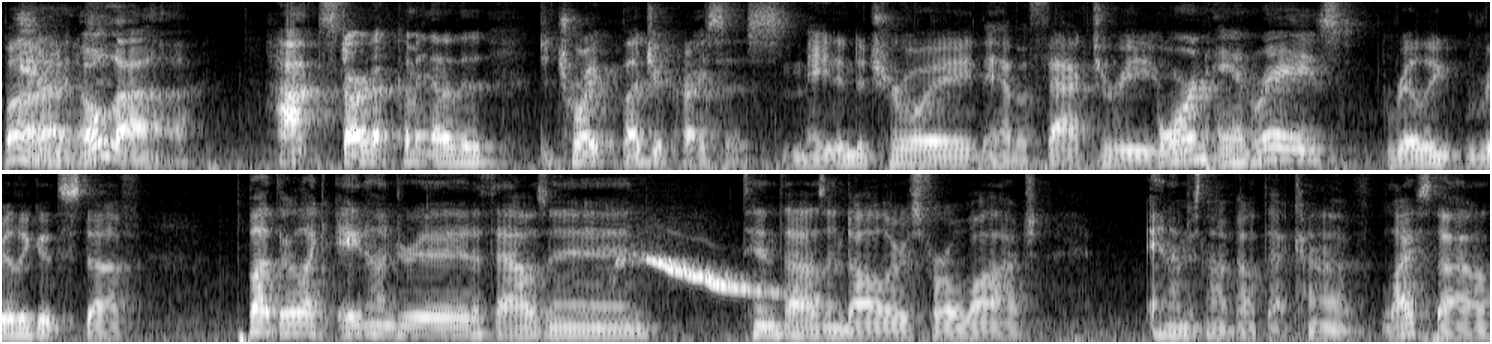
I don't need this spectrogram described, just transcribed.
But Shinola. Hot startup coming out of the Detroit budget crisis. made in Detroit, they have a factory. Born and raised. really really good stuff but they're like 800 1000 10000 dollars for a watch and i'm just not about that kind of lifestyle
